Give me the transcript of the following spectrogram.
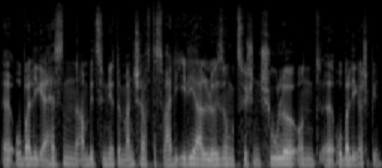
äh, Oberliga Hessen, ambitionierte Mannschaft, das war die ideale Lösung zwischen Schule und äh, Oberligaspielen.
